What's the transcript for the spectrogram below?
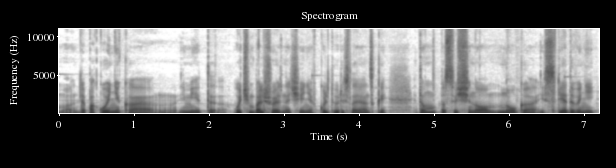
э, для покойника имеет очень большое значение в культуре славянской. Этому посвящено много исследований.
